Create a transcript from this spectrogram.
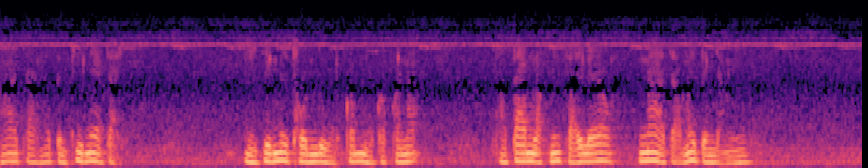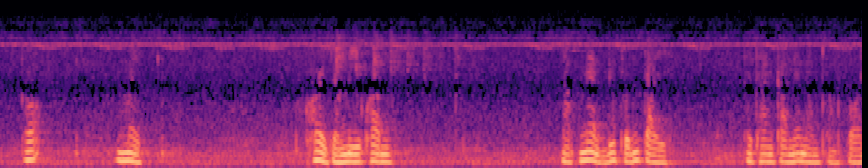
หาอาจารย์มาเป็นที่แน่ใจนี่จึงไม่ทนอยู่กับหมู่กับคณะถ้าตามหลักนิสัยแล้วน่าจะไม่เป็นอย่างนี้ เพราะไม่ค่อยจะมีความหนักแน่นหรือสนใจ ในทางการแนะนำสั่งสอน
